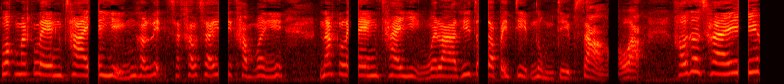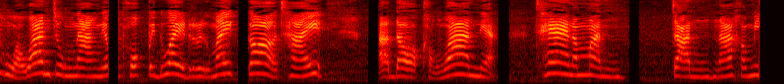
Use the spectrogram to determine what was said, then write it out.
พวกนักเลงชายหญิงเขาเรียกเขาใช้คำว่านี้ นักเลงชายหญิงเวลาที่จะไปจีบหนุ่มจีบสาวอะเขาจะใช้หัวว่านจุงนางเนี่ยพกไปด้วย หรือไม่ก็ใช้อดอกของว่านเนี่ย แช่น้ำมันจันนะเขามี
